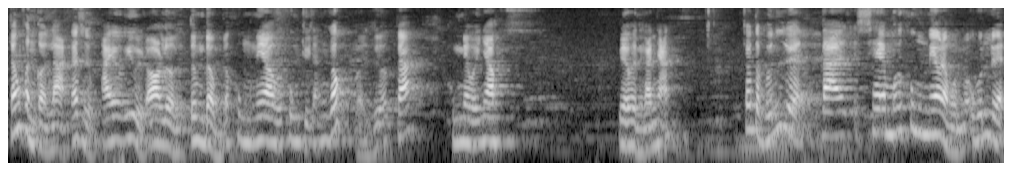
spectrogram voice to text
Trong phần còn lại ta sử dụng IOU để đo lường, tương đồng giữa khung neo với khung chứa nhãn gốc và giữa các khung neo với nhau. Về phần gắn nhãn trong tập huấn luyện, ta xem mỗi khung neo là một mẫu huấn luyện.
